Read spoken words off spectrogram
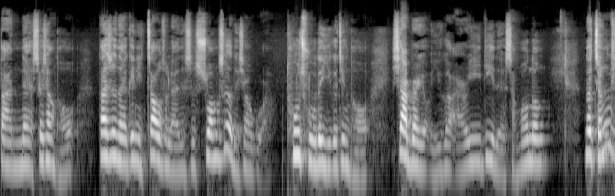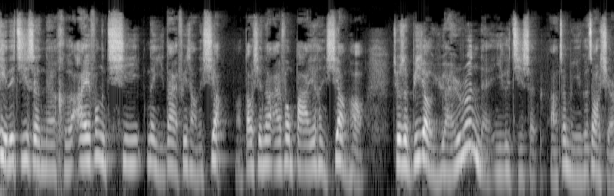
单的摄像头，但是呢，给你照出来的是双摄的效果，突出的一个镜头，下边有一个 LED 的闪光灯。那整体的机身呢，和 iPhone 七那一代非常的像啊，到现在 iPhone 八也很像哈，就是比较圆润的一个机身啊，这么一个造型。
